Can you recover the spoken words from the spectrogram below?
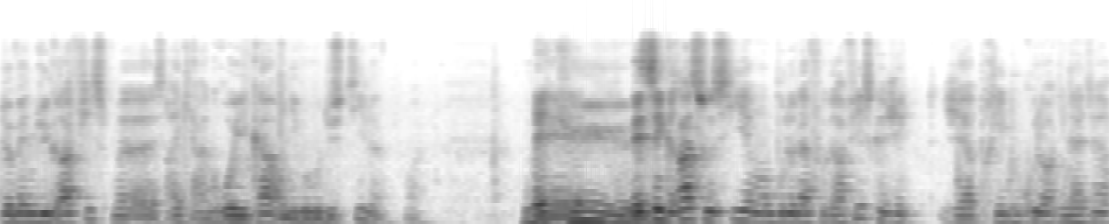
domaine du graphisme, euh, c'est vrai qu'il y a un gros écart au niveau du style. ouais. Mais, Mais- tu. Mais c'est grâce aussi à mon boulot d'infographiste que j'ai j'ai appris beaucoup l'ordinateur,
